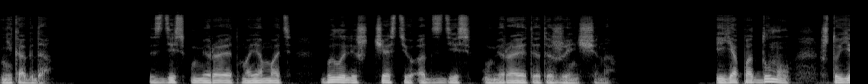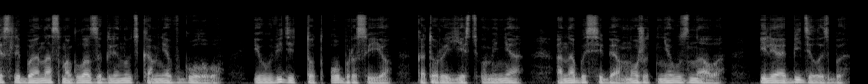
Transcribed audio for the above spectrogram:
никогда. «Здесь умирает моя мать» было лишь частью от «здесь умирает эта женщина». И я подумал, что если бы она смогла заглянуть ко мне в голову и увидеть тот образ ее, который есть у меня, она бы себя, может, не узнала, или обиделась бы,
